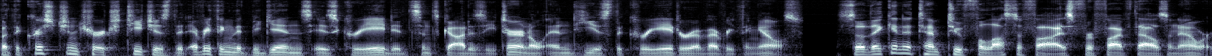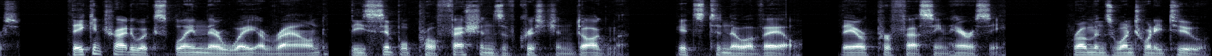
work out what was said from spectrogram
But the Christian church teaches that everything that begins is created since God is eternal and he is the creator of everything else. So they can attempt to philosophize for 5,000 hours. They can try to explain their way around these simple professions of Christian dogma. It's to no avail. They are professing heresy. Romans 122,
